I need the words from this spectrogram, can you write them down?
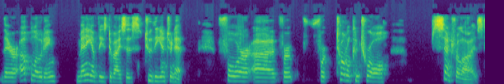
they're uploading many of these devices to the internet for uh, for for total control centralized.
